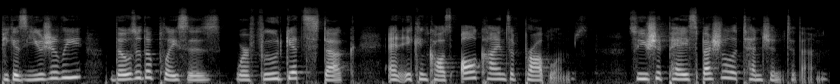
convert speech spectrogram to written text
because usually those are the places where food gets stuck and it can cause all kinds of problems. So you should pay special attention to them.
